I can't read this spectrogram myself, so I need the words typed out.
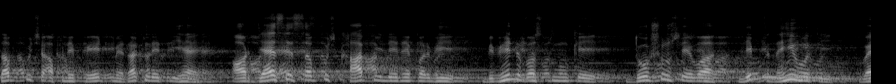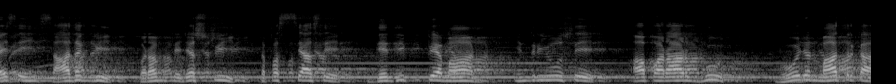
सब कुछ अपने पेट में रख लेती है और जैसे सब कुछ खा पी लेने पर भी विभिन्न वस्तुओं के दोषों से वह लिप्त नहीं होती, वैसे ही साधक भी परम तेजस्वी, तपस्या से देदीप्यमान, इंद्रियों से अपरारभूत, भोजन मात्र का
